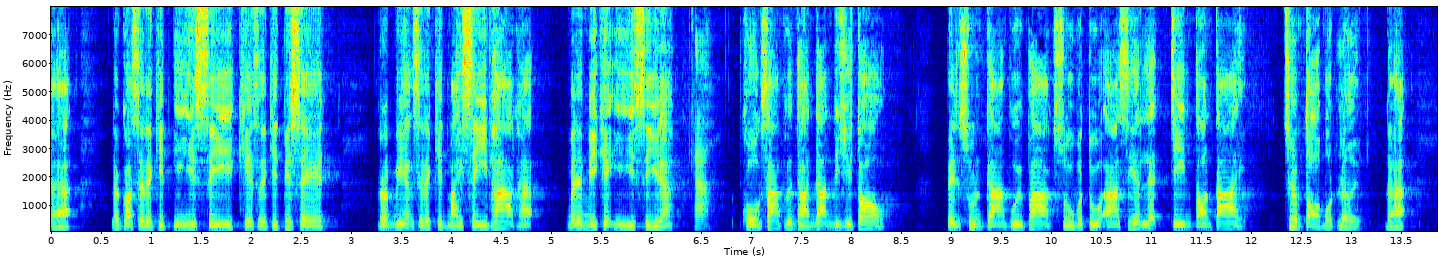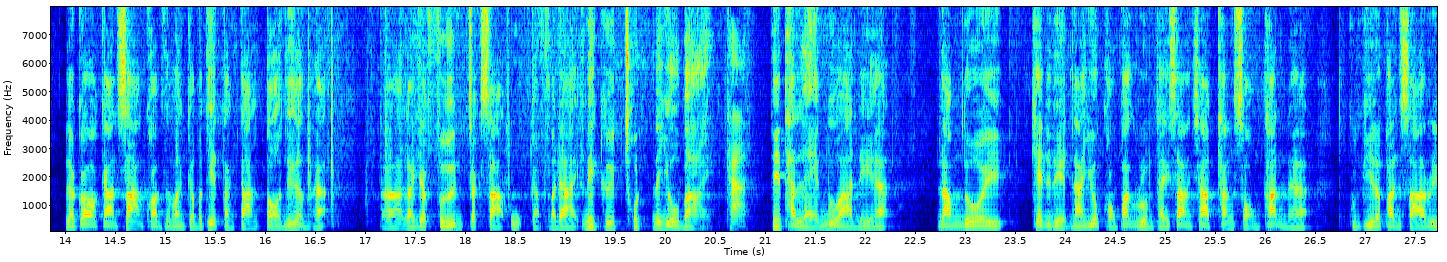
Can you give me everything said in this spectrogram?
นะฮะแล้วก็เศรษฐกิจ EEC เขตเศรษฐกิจพิเศษ ระเบียงเศรษฐกิจใหม่ 4 ภาคฮะไม่ได้มีแค่ EEC นะค่ะโครงสร้างพื้นฐานด้านดิจิทัล เป็นศูนย์กลางภูมิภาคสู่ประตูอาเซียน และจีนตอนใต้ เชื่อมต่อหมดเลยนะฮะแล้วก็การสร้างความสัมพันธ์กับประเทศต่างๆ ต่อเนื่องฮะอ่าหลังจากฟื้นจากซาอุกลับมาได้ นี่คือชุดนโยบาย ค่ะ ที่แถลงเมื่อวานนี้ฮะนำโดยแคนดิเดตนายกของพรรครวมไทยสร้างชาติทั้งสองท่านนะฮะ คุณพีรพันธ์สารี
